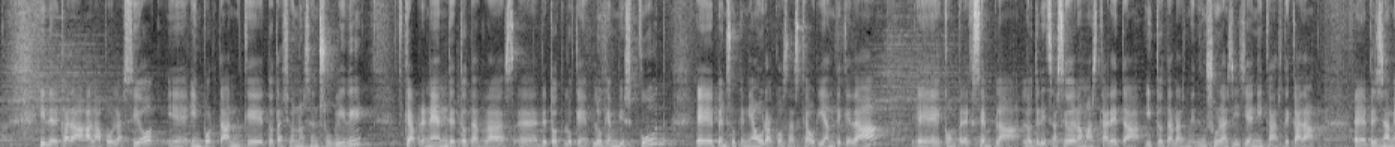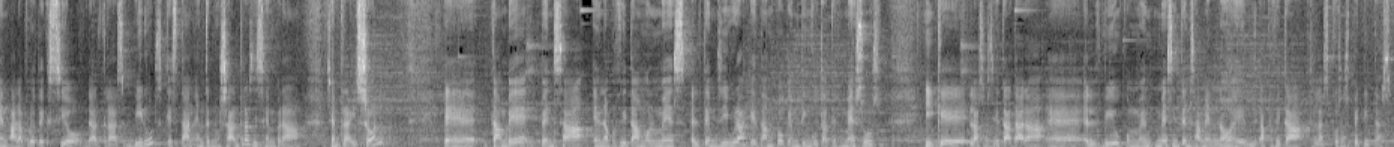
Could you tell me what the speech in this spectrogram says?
i de cara a la població, eh, important que tot això no se'ns oblidi, que aprenem de, totes les, eh, de tot el que, lo que hem viscut. Eh, penso que n'hi haurà coses que haurien de quedar, eh, com per exemple la utilització de la mascareta i totes les mesures higièniques de cara eh, precisament a la protecció d'altres virus que estan entre nosaltres i sempre, sempre hi són. Eh, també pensar en aprofitar molt més el temps lliure que tampoc hem tingut aquests mesos i que la societat ara eh, el viu com més intensament, no? aprofitar les coses petites.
